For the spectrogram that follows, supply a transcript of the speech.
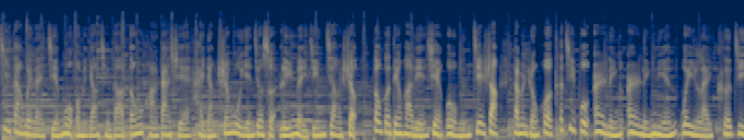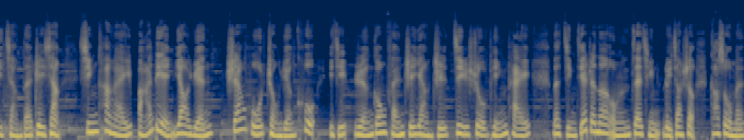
技大未来节目，我们邀请到东华大学海洋生物研究所吕美君教授，透过电话连线为我们介绍他们荣获科技部二零二零年未来科技奖的这项新抗癌靶点药源珊瑚种源库以及人工繁殖养殖技术平台。那紧接着呢，我们再请吕教授告诉我们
